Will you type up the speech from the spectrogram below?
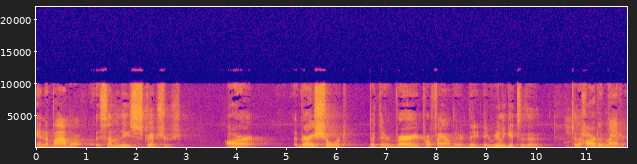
in the Bible. Some of these scriptures are very short, but they're very profound. They're, they they really get to the, to the heart of the matter.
